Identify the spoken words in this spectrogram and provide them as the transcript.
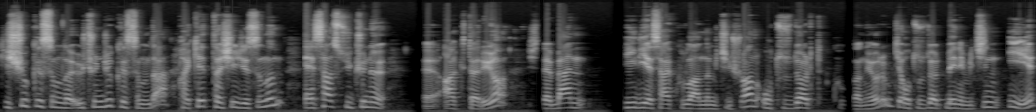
Ki şu kısımda, üçüncü kısımda paket taşıyıcısının esas yükünü e, aktarıyor. İşte ben VDSL kullandığım için şu an 34 kullanıyorum ki 34 benim için iyi.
